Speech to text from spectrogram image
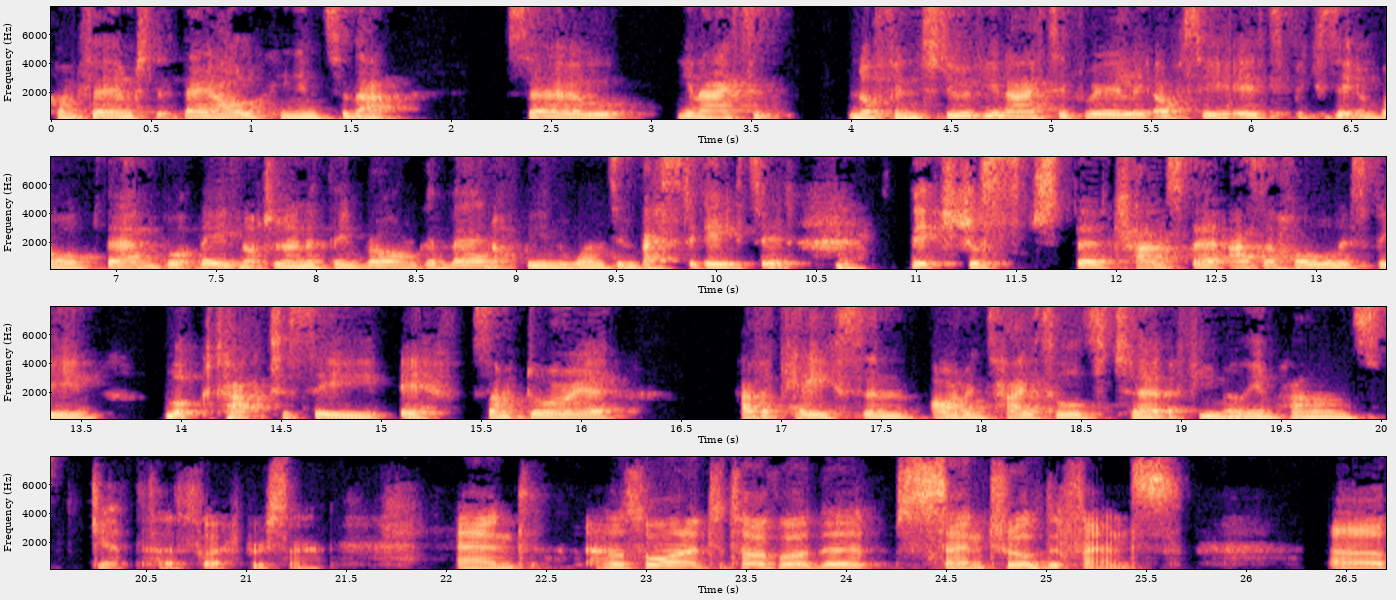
confirmed that they are looking into that. So United nothing to do with United, really. Obviously, it is because it involved them, but they've not done anything wrong and they're not being the ones investigated. It's just the transfer as a whole is being looked at to see if Sampdoria have a case and are entitled to a few million pounds. Get that 5%. And I also wanted to talk about the central defense. Uh,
